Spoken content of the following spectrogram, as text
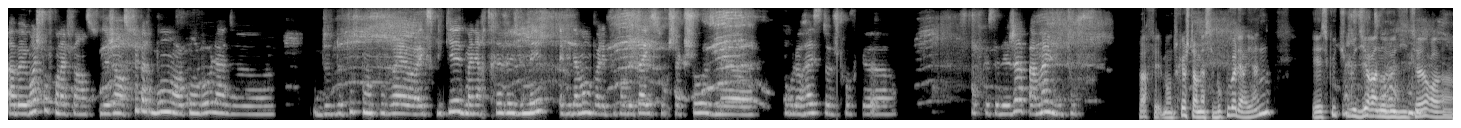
Ah ben, Moi, je trouve qu'on a fait déjà un super bon euh, combo là, de, tout ce qu'on pouvait euh, expliquer de manière très résumée. Évidemment, on peut aller plus en détail sur chaque chose, mais pour le reste, je trouve que c'est déjà pas mal du tout. Parfait. en tout cas, je te remercie beaucoup, Valériane. Et est-ce que tu veux dire à, nos auditeurs euh,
